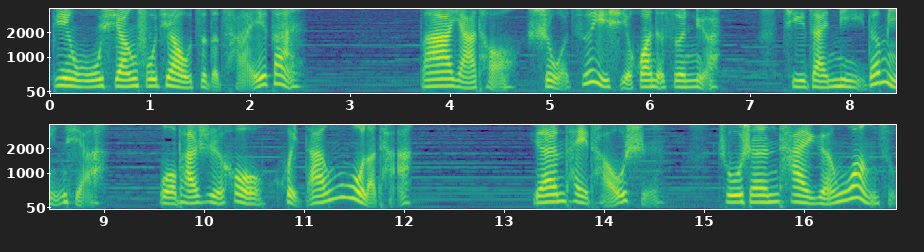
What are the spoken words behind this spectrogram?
并无相夫教子的才干。八丫头是我最喜欢的孙女儿，记在你的名下，我怕日后会耽误了她。原配陶氏，出身太原望族，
